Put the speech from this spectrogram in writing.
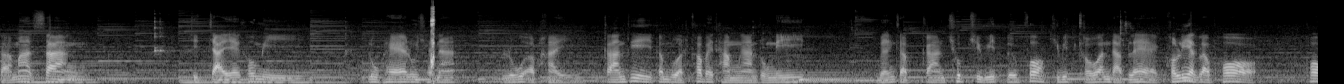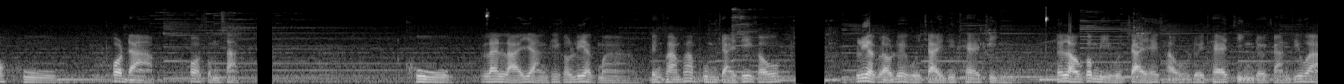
สามารถสร้างจิตใจให้เขามี รู้แพ้รู้ชนะ รู้อภัย การที่ตำรวจเข้าไปทำงานตรงนี้ เหมือนกับการชุบชีวิตหรือฟอกชีวิตเขาอันดับแรก เขาเรียกเราพ่อ พ่อครู พ่อดาบ พ่อสมศักดิ์ครูหลาย ๆ อย่างที่เขาเรียกมา เป็นความภาคภูมิใจที่เขาเรียกเราด้วยหัวใจที่แท้จริง และเราก็มีหัวใจให้เขาโดยแท้จริง โดยการที่ว่า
